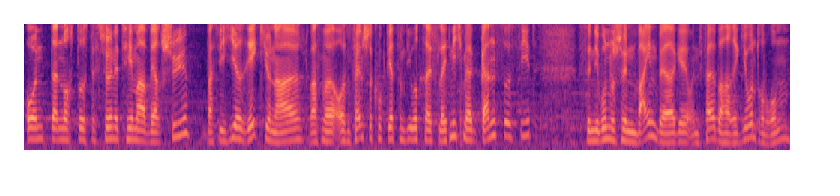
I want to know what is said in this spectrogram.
Und dann noch durch das schöne Thema Verschü, was wir hier regional, was man aus dem Fenster guckt, jetzt um die Uhrzeit vielleicht nicht mehr ganz so sieht, sind die wunderschönen Weinberge und Fellbacher Region drumherum,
